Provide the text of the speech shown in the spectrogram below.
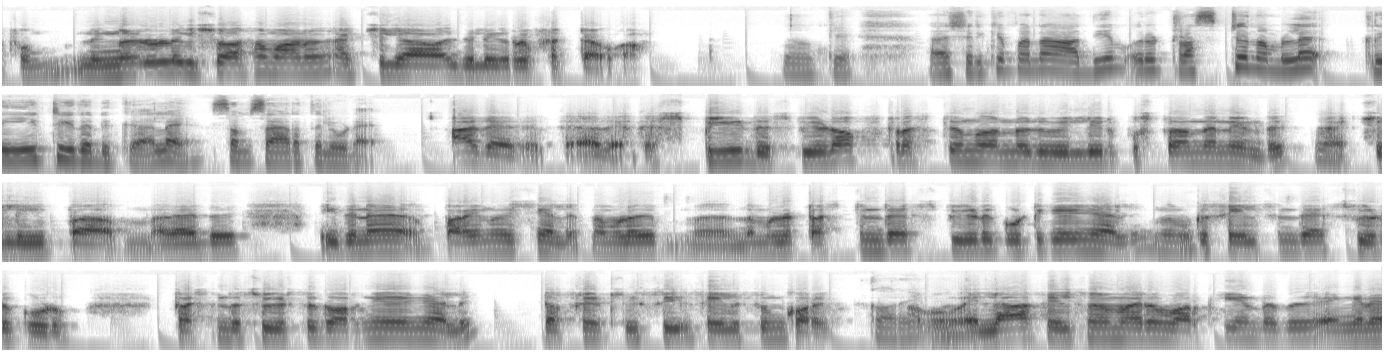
അപ്പം നിങ്ങളുള്ള വിശ്വാസമാണ് ആക്ച്വലി ആ ഇതിലേക്ക് റിഫ്ലക്ട് ആവുക. ഓക്കെ ശരിക്കും പറഞ്ഞാൽ ആദ്യം ഒരു ട്രസ്റ്റ് നമ്മൾ ക്രിയേറ്റ് ചെയ്തെടുക്കുക അല്ലെ? സംസാരത്തിലൂടെ. അതെ അതെ അതെ അതെ സ്പീഡ് സ്പീഡ് ഓഫ് ട്രസ്റ്റ് എന്ന് പറഞ്ഞ ഒരു വലിയൊരു പുസ്തകം തന്നെ ഉണ്ട് ആക്ച്വലി അതായത് ഇതിനെ പറയുന്നത് വെച്ചാൽ നമ്മൾ നമ്മൾ ട്രസ്റ്റിന്റെ സ്പീഡ് കൂട്ടിക്കഴിഞ്ഞാൽ നമുക്ക് സെയിൽസിന്റെ സ്പീഡ് കൂടും. ട്രസ്റ്റിന്റെ സ്പീഡ്സ് കുറഞ്ഞു കഴിഞ്ഞാൽ ഡെഫിനറ്റ്ലി സെയിൽസും കുറയും. കുറെ അപ്പൊ എല്ലാ സെയിൽസ്മാൻമാരും വർക്ക് ചെയ്യേണ്ടത് എങ്ങനെ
